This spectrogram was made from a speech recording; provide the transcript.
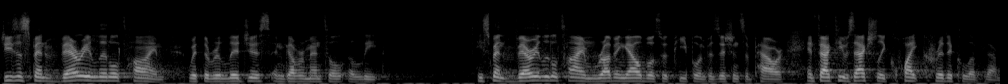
Jesus spent very little time with the religious and governmental elite. He spent very little time rubbing elbows with people in positions of power. In fact, he was actually quite critical of them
